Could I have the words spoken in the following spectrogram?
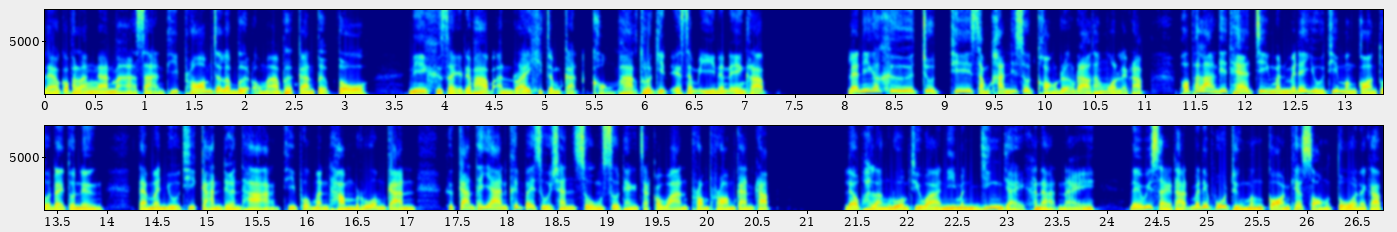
แล้วก็พลังงานมหาศาลที่พร้อมจะระเบิดออกมาเพื่อการเติบโต นี่คือศักยภาพอันไร้ขีดจำกัดของภาคธุรกิจ SME นั่นเองครับ และนี่ก็คือจุดที่สำคัญที่สุดของเรื่องราวทั้งหมดเลยครับ เพราะพลังที่แท้จริงมันไม่ได้อยู่ที่มังกรตัวใดตัวหนึ่ง แต่มันอยู่ที่การเดินทางที่พวกมันทำร่วมกัน คือการทะยานขึ้นไปสู่ชั้นสูงสุดแห่งจักรวาลพร้อม ๆ กันครับ แล้วพลังร่วมที่ว่านี้มันยิ่งใหญ่ขนาดไหน ในวิสัยทัศน์ไม่ได้พูดถึงมังกรแค่ 2 ตัวนะครับ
